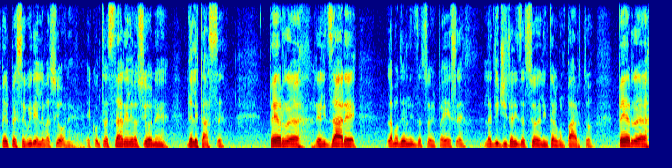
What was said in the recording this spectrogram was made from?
per perseguire l'evasione e contrastare l'evasione delle tasse, per realizzare la modernizzazione del Paese, la digitalizzazione dell'intero comparto, per eh,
